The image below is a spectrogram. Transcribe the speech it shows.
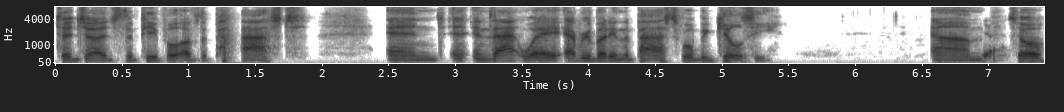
to judge the people of the past. And in, in that way, everybody in the past will be guilty. Um, Yeah. So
